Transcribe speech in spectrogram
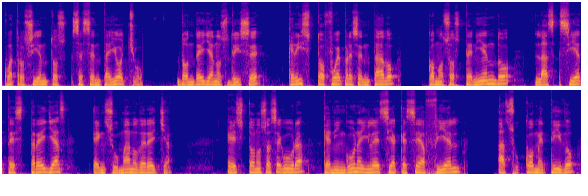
468, donde ella nos dice, Cristo fue presentado como sosteniendo las siete estrellas en su mano derecha. Esto nos asegura que ninguna iglesia que sea fiel a su cometido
